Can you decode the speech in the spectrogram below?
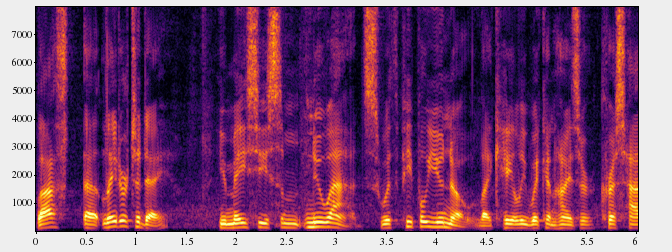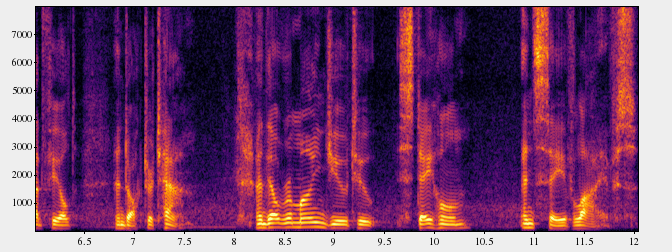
Last, uh, later today, you may see some new ads with people you know, like Hayley Wickenheiser, Chris Hadfield, and Dr. Tam. And they'll remind you to stay home and save lives.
